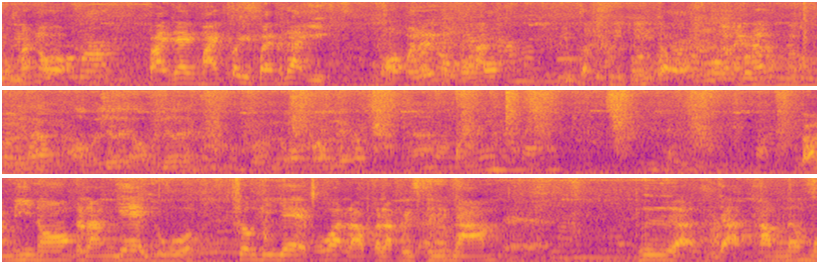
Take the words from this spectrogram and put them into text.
ตรงนั้นออก ไปได้ไหมก็ยังไปไม่ได้อีก เพราะไปเลยอยู่กับผีนี้ต่อตอนนี้น้องกำลังแย่อยู่ ช่วงที่แย่เพราะว่าเรากำลังไปซื้อน้ำเพื่อจะทำน้ำม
